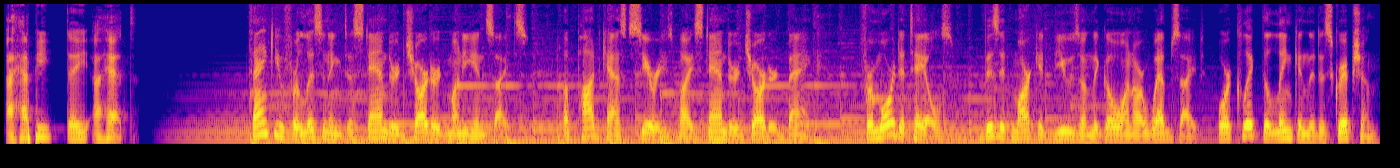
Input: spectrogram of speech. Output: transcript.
a happy day ahead. Thank you for listening to Standard Chartered Money Insights, a podcast series by Standard Chartered Bank. For more details, visit Market Views on the Go on our website or click the link in the description.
